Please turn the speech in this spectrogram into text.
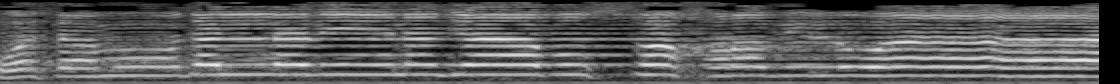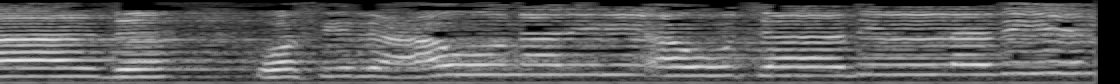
وثمود الذين جابوا الصخر بالواد وفرعون للأوتاد الذين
